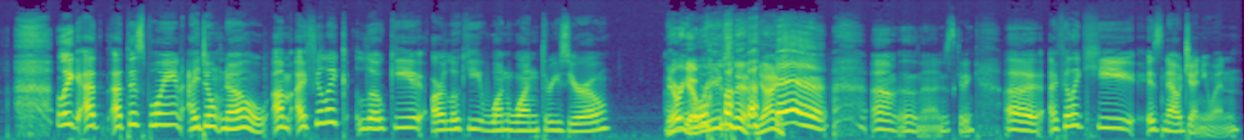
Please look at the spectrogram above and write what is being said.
like at at this point, I don't know. Um, I feel like Loki, our Loki one one three zero. There we go. We're using it. Yeah. um, uh, no, I'm just kidding. Uh, I feel like he is now genuine,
